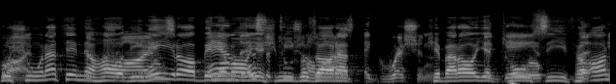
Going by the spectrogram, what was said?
خشونت نهادینه ای را به نمایش می گذارد که برای توصیف آن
